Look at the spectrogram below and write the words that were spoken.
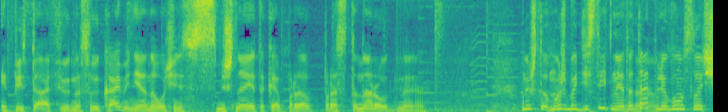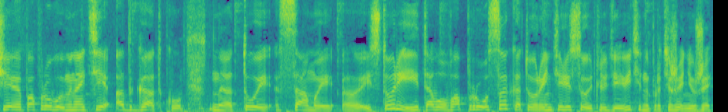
эпитафию на свой камень, и она очень смешная и такая про простонародная. Ну что, может быть, действительно это да. так. В любом случае, попробуем найти отгадку э, той самой э, истории и того вопроса, который интересует людей. Видите, на протяжении уже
